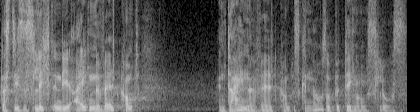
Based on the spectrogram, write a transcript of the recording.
Dass dieses Licht in die eigene Welt kommt, in deine Welt kommt, ist genauso bedingungslos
